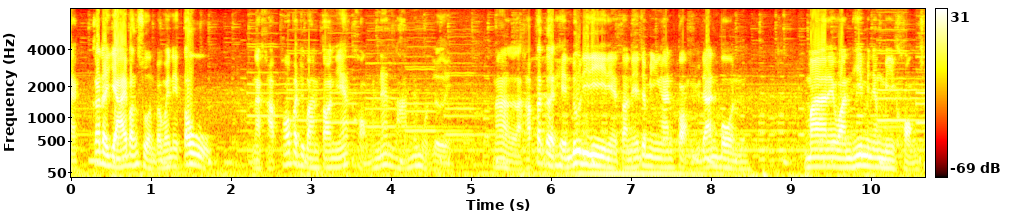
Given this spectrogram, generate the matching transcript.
กก็จะย้ายบางส่วนไปไว้ในตู้นะครับ เพราะปัจจุบันตอนนี้ของมันแน่นร้านไม่หมดเลยนั่นแหละครับ ถ้าเกิดเห็นดูดีๆเนี่ย ตอนนี้จะมีงานกล่องอยู่ด้านบน มาในวันที่มันยังมีของโช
